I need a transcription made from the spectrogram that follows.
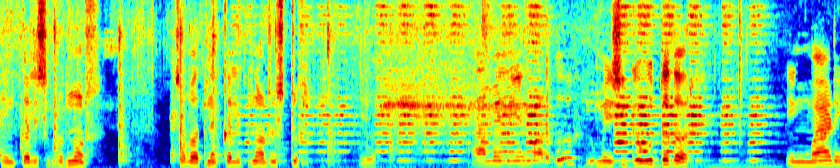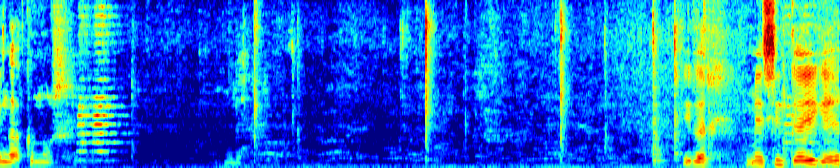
ಹಿಂಗೆ ಕಲಿಸಿಬಿಡೋದು ನೋಡ್ರಿ. ಚಲೋ ಹೊತ್ನಾಗ ಕಲಿತು ನೋಡ್ರಿ ಇಷ್ಟು. ಈಗ ಆಮೇಲೆ ಏನು ಮಾಡೋದು? ಇವು ಮೆಣಸಿನ್ಕಾಯಿ ಉದ್ದದವ್ರಿ. ಹಿಂಗೆ ಮಾಡಿ ಹಿಂಗೆ ಹಾಕೋದು ನೋಡ್ರಿ. ಹಿಂಗೆ. ಈಗ ರೀ, ಮೆಣಸಿನ್ಕಾಯಿಗೆ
